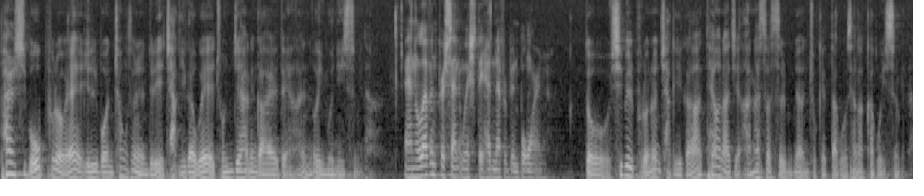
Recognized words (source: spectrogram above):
85%의 일본 청소년들이 자기가 왜 존재하는가에 대한 의문이 있습니다. And 11% wish they had never been born. 또 11%는 자기가 태어나지 않았었으면 좋겠다고 생각하고 있습니다.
